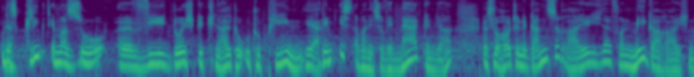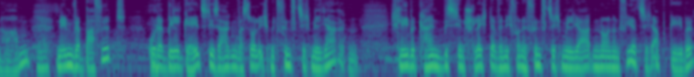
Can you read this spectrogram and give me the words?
Und das klingt immer so äh, wie durchgeknallte Utopien. Ja. Dem ist aber nicht so. Wir merken ja, dass wir heute eine ganze Reihe von Megareichen haben. Ja. Nehmen wir Buffett oder Bill Gates, die sagen, was soll ich mit 50 Milliarden? Ich lebe kein bisschen schlechter, wenn ich von den 50 Milliarden 49 abgebe. Ja.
